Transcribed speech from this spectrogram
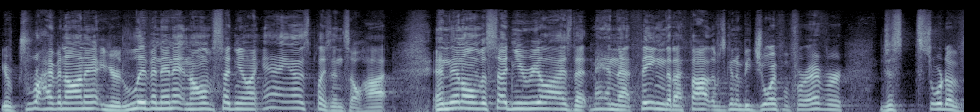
you're driving on it, you're living in it, and all of a sudden you're like, eh, know, this place isn't so hot. And then all of a sudden you realize that, man, that thing that I thought that was going to be joyful forever just sort of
